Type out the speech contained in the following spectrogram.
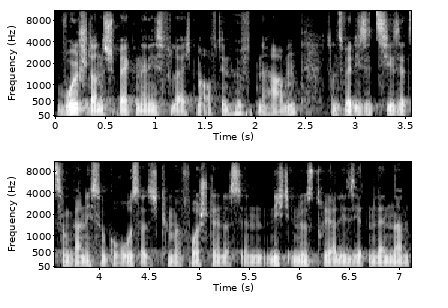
Wohlstandsspeck, nenne ich es vielleicht mal, auf den Hüften haben. Sonst wäre diese Zielsetzung gar nicht so groß. Also ich kann mir vorstellen, dass in nicht industrialisierten Ländern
